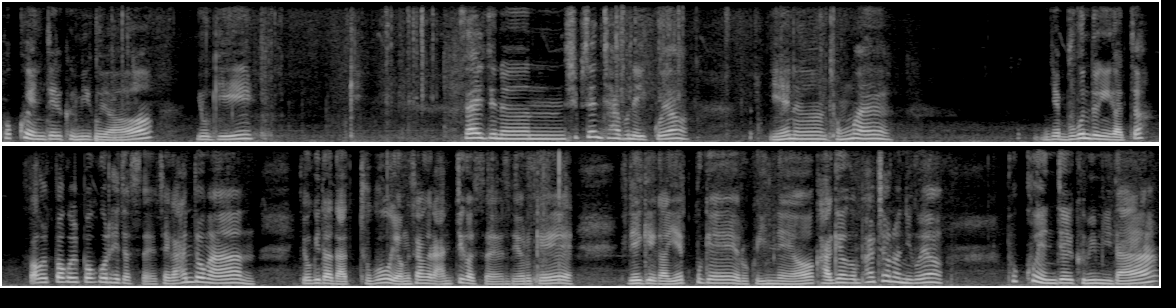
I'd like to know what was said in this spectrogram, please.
포크 엔젤 금이고요. 여기 사이즈는 10cm 화분에 있고요. 얘는 정말 이제 묵은둥이 같죠? 뻐글뻐글뻐글해졌어요. 제가 한동안 여기다 놔두고 영상을 안 찍었어요. 근데 이렇게 네 개가 예쁘게 이렇게 있네요. 가격은 8,000원이고요. 포크 엔젤 금입니다.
